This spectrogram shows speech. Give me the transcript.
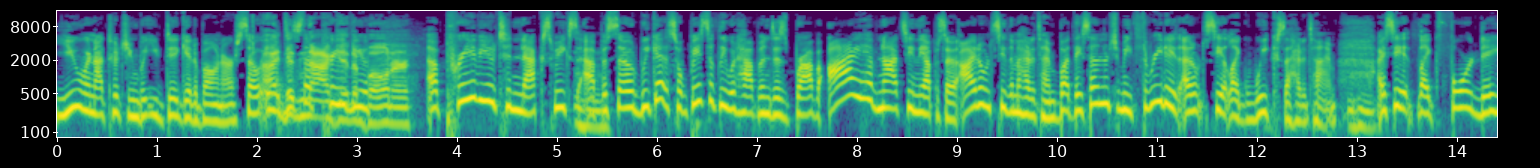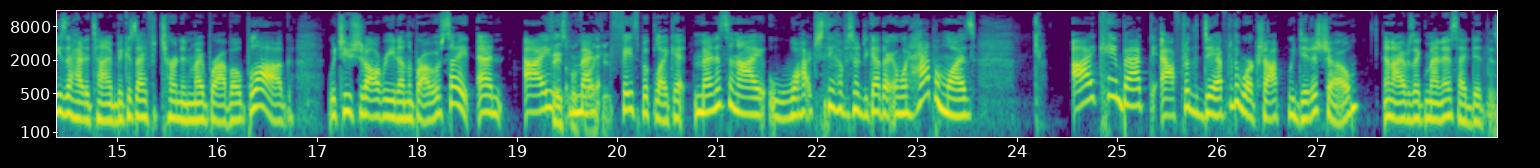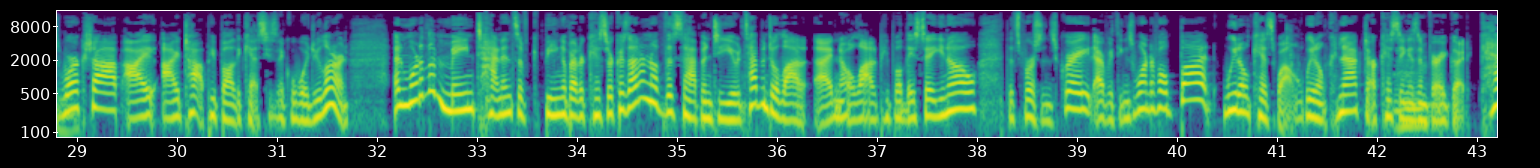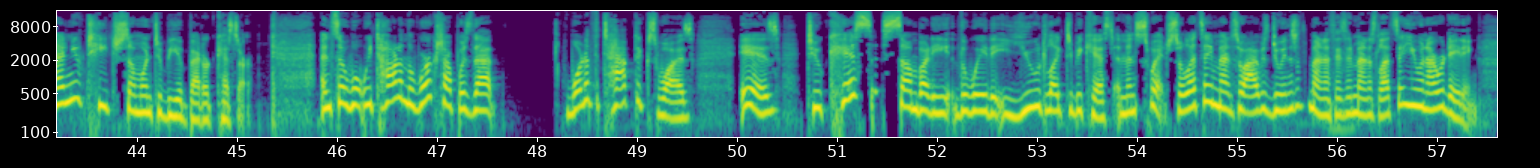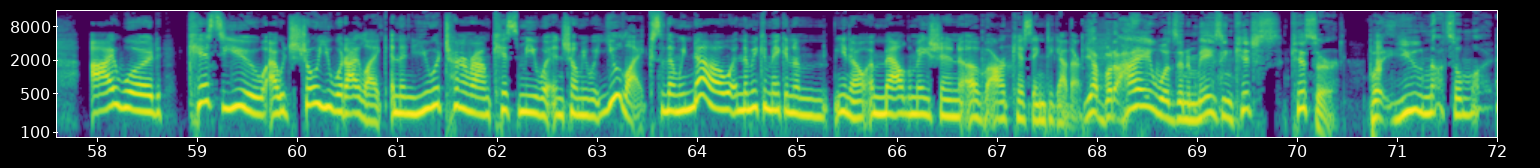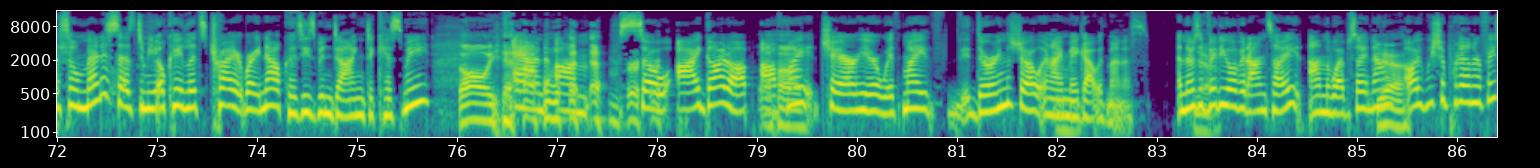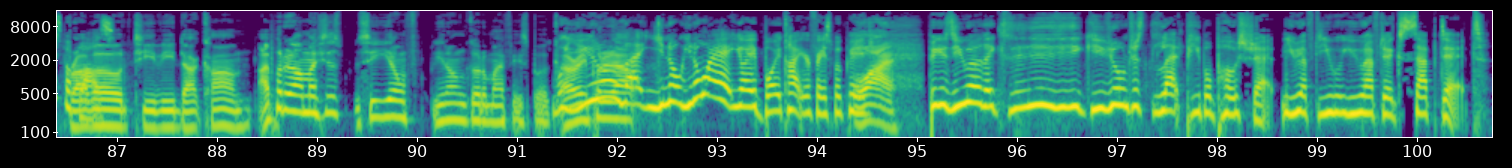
You were not twitching, but you did get a boner. So I it- did not get a boner. A preview to next week's Mm-hmm. episode. We get so basically what happens is Bravo. I have not seen the episode. I don't see them ahead of time, but they send them to me three days. I don't see it like weeks ahead of time. Mm-hmm. I see it like four days ahead of time because I have to turn in my Bravo blog, which you should all read on the Bravo site. And I Facebook like it. Facebook like it. Menace and I watched the episode together, and what happened was. I came back after the day after the workshop. We did a show. And I was like, Menace, I did this workshop. I, I taught people how to kiss. He's like, well, what'd you learn? And one of the main tenets of being a better kisser, because I don't know if this happened to you. It's happened to a lot. I know a lot of people. They say, you know, this person's great. Everything's wonderful, but we don't kiss well. We don't connect. Our kissing isn't mm-hmm. very good. Can you teach someone to be a better kisser? And so what we taught in the workshop was that one of the tactics was is to kiss somebody the way that you'd like to be kissed and then switch. So let's say Men so I was doing this with Menace. I said, Menace, let's say you and I were dating. I would kiss you, I would show you what I like, and then you would turn around, kiss me and show me what you like. So then we know, and then we can make an um, you know amalgamation of our kissing together. Yeah, but I was an amazing kiss- kisser. But you not so much. So Menace says to me, "Okay, let's try it right now," because he's been dying to kiss me. Oh yeah, And um, so I got up off Uh-huh. my chair here with my during the show, and I Mm. make out with Menace. And there's a video of it on site on the website now. Yeah. Oh, we should put it on our Facebook. BravoTV.com. I put it on my see. You don't you don't go to my Facebook. I Well, already you put it out. you know. You know why you I boycott your Facebook page? Why? Because you are like you don't just let people post shit. You have to you you have to accept it.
